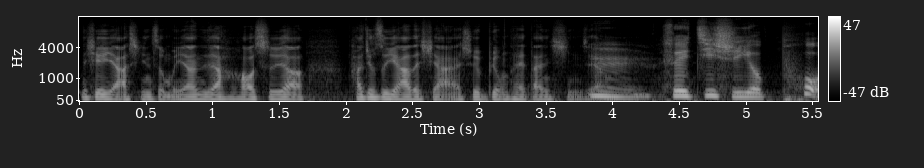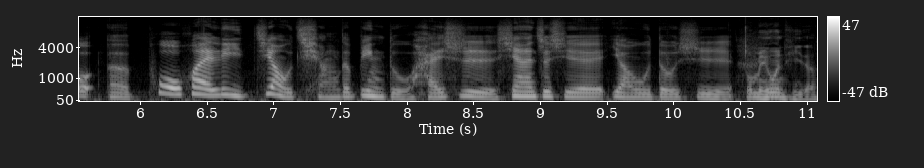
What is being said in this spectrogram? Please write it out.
那些亚型怎么样，只要好好吃药，它就是压得下来，所以不用太担心这样。嗯，所以即使有破呃破坏力较强的病毒，还是现在这些药物都是都没问题的。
